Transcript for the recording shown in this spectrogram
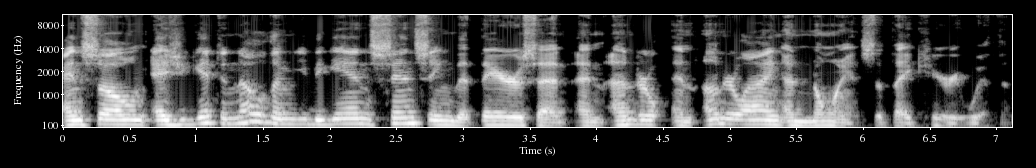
and so as you get to know them you begin sensing that there's an, an under an underlying annoyance that they carry with them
